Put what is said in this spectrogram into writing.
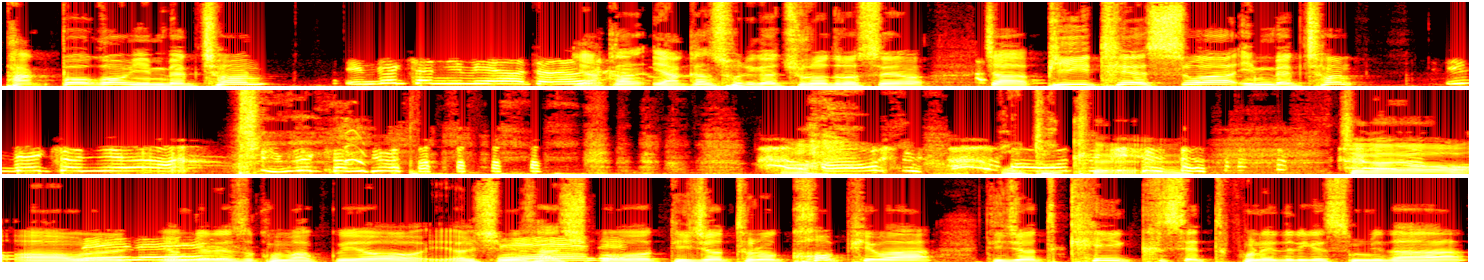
박보검, 임백천. 임백천님이요. 저는 약간 약간 소리가 줄어들었어요. 자, BTS와 임백천. 임백천이요. 임백천이요. 아, 아, 어떡해. 어떡해. 제가요, 어, 오늘 네네. 연결해서 고맙고요. 열심히 네, 사시고, 디저트로 커피와 디저트 케이크 세트 보내드리겠습니다.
